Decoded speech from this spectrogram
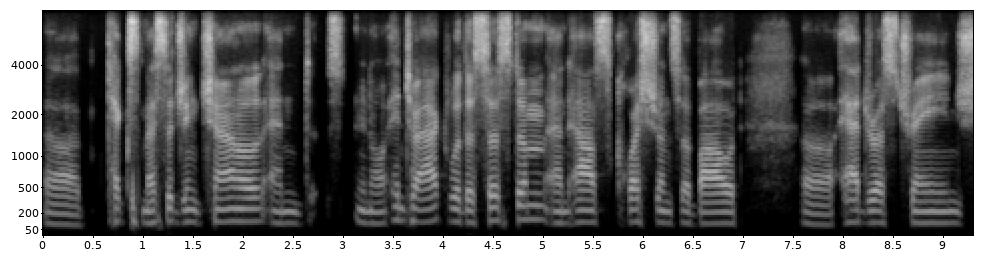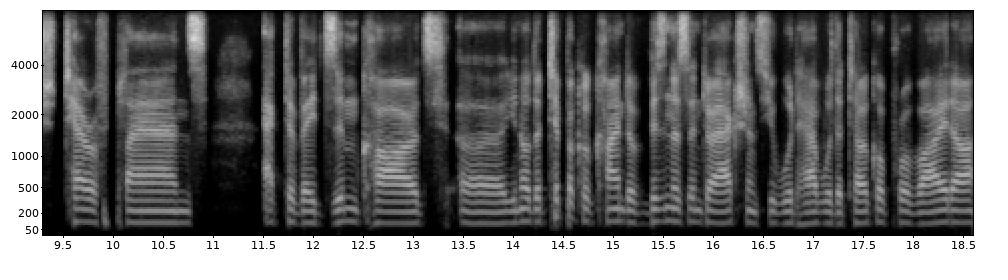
uh, text messaging channel and you know interact with the system and ask questions about uh, address change, tariff plans, activate SIM cards, uh, you know, the typical kind of business interactions you would have with a telco provider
